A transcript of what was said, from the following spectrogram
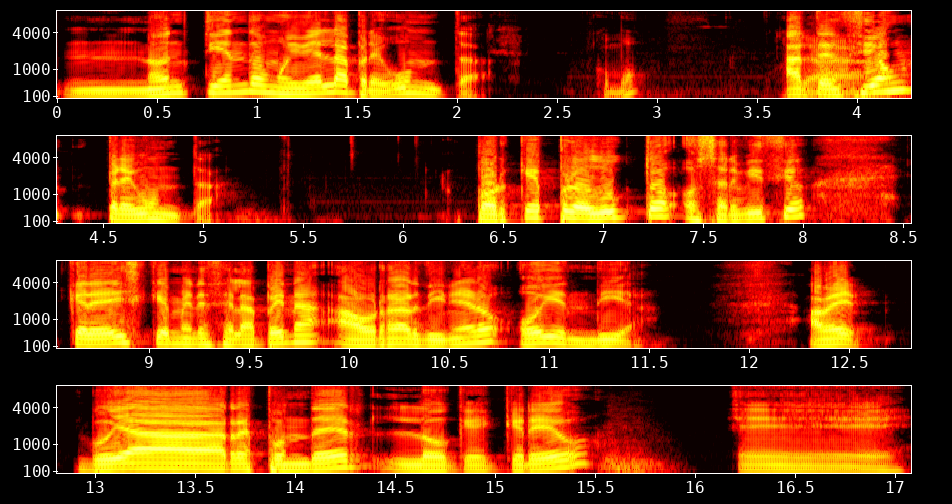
No entiendo muy bien la pregunta. ¿Cómo? Atención, pregunta. ¿Por qué producto o servicio creéis que merece la pena ahorrar dinero hoy en día? A ver, voy a responder lo que creo. Eh,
